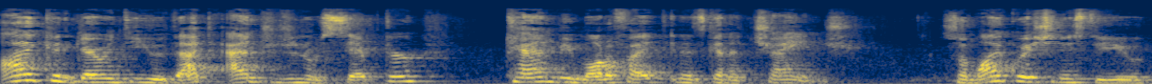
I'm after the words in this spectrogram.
I can guarantee you that androgen receptor can be modified and it's going to change. So my question is to you,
